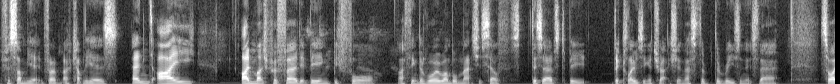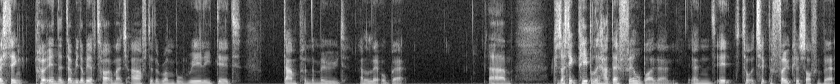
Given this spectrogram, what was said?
for some year for a couple of years, and I I much preferred it being before. I think the Royal Rumble match itself deserves to be the closing attraction. That's the the reason it's there. So I think putting the WWF title match after the Rumble really did dampen the mood a little bit. Um, because I think people had had their fill by then, and it sort of took the focus off of it.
